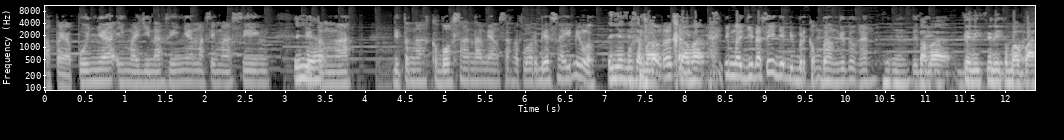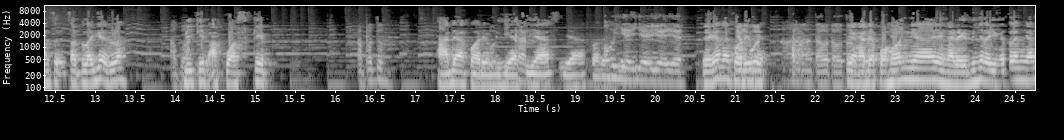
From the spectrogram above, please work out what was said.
apa ya punya imajinasinya masing-masing. Di iya. tengah di tengah kebosanan yang sangat luar biasa ini loh. Iya sih sama Orang kan- sama imajinasi jadi berkembang gitu kan. Mm, Jadi- sama ciri-ciri kebapaan satu lagi adalah apa? bikin aquascape. Apa tuh? Ada akuarium Buat dihias-hias ya akuarium oh iya iya iya iya. Ya kan yang akuarium buat ah, tahu tahu tahu. Yang ada pohonnya yang ada intinya lagi ngetren kan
